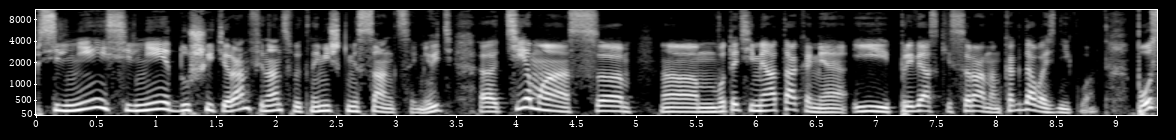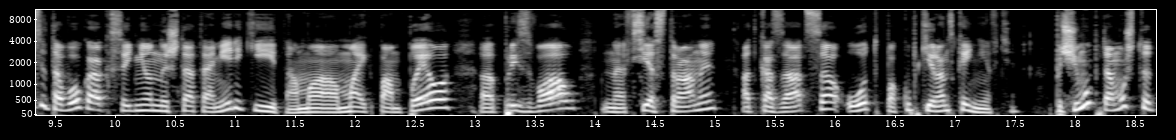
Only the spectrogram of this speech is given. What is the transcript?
сильнее и сильнее душить Иран финансово-экономическими санкциями. Ведь э, тема с э, вот этими атаками и привязки с Ираном когда возникла? После того, как Соединенные Штаты Америки и там, э, Майк Помпео э, призвал все страны отказаться от покупки иранской нефти. Почему? Потому что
